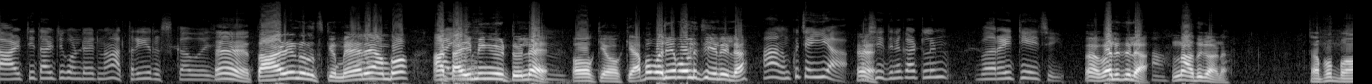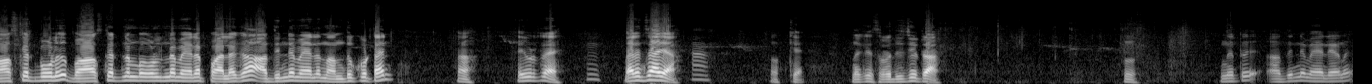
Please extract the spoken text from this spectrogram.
താഴ്ത്തി താഴ്ത്തി കൊണ്ടുവരണോ അത്രയും റിസ്ക് ആവുക താഴെയാണ് റിസ്ക് മേലെ ആകുമ്പോ ആ ടൈമിങ് കിട്ടും അല്ലേ? Okay okay. അപ്പൊ വലിയ ബോൾ ചെയ്യലില്ല? ആ നമുക്ക് ചെയ്യാം. പക്ഷെ ഇതിനെക്കാട്ടിലും വെറൈറ്റി ആയി ചെയ്യും. വലുതില്ല എന്നാ അത് കാണാം. അപ്പോൾ ബാസ്ക്കറ്റ് ബോൾ ബാസ്ക്കറ്റ് ബോളിന്റെ മേലെ പലക അതിന്റെ മേലെ നന്ദുക്കുട്ടൻ. ആ ഇവിടെ ബാലൻസായ ബാലൻസ് ആയാ ആ. ഓക്കെ. എന്നൊക്കെ ശ്രദ്ധിച്ചിട്ടാ. എന്നിട്ട് അതിന്റെ മേലെയാണ്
